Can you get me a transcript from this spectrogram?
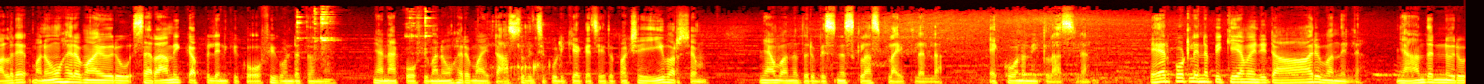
വളരെ മനോഹരമായ ഒരു സെറാമിക് കപ്പിൽ എനിക്ക് കോഫി കൊണ്ടു തന്നു ഞാൻ ആ കോഫി മനോഹരമായിട്ട് ആസ്വദിച്ച് കുടിക്കുകയൊക്കെ ചെയ്തു. പക്ഷേ ഈ വർഷം ഞാൻ വന്നതൊരു ബിസിനസ് ക്ലാസ് ഫ്ലൈറ്റിലല്ല എക്കോണമി ക്ലാസ്സിലാണ് എയർപോർട്ടിൽ എന്നെ പിക്ക് ചെയ്യാൻ വേണ്ടിയിട്ട് ആരും വന്നില്ല. ഞാൻ തന്നെ ഒരു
